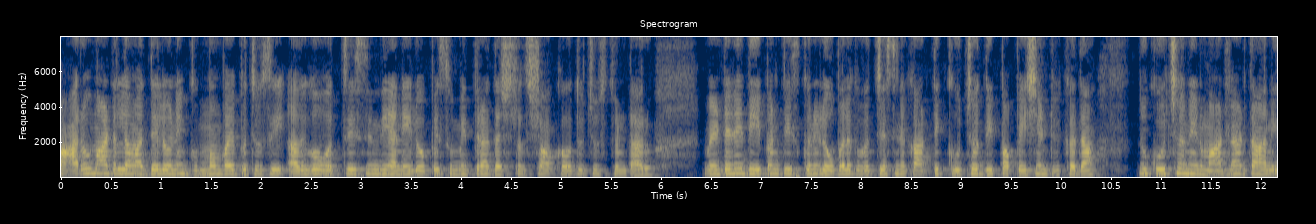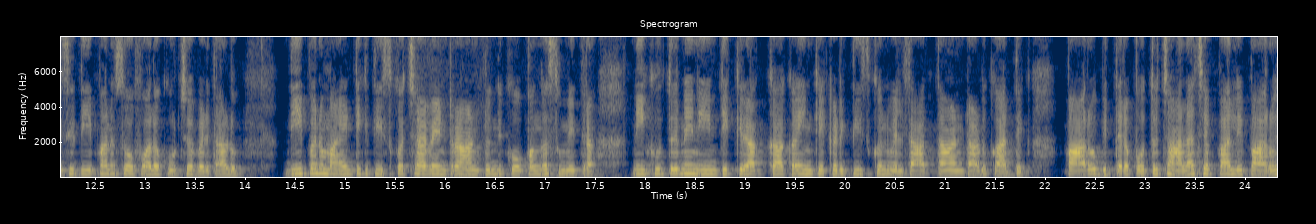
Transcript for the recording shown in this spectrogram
పారు మాటల మధ్యలోనే గుమ్మం వైపు చూసి అదిగో వచ్చేసింది అనే లోపే సుమిత్ర దశరథ్ షాక్ అవుతూ చూస్తుంటారు. వెంటనే దీపం తీసుకుని లోపలికి వచ్చేసిన కార్తిక్ కూర్చో దీప పేషెంట్వి కదా. నువ్వు కూర్చో నేను మాట్లాడతా అనేసి దీపను సోఫాలో కూర్చోబెడతాడు. దీపను మా ఇంటికి తీసుకొచ్చావేంట్రా? అంటుంది కోపంగా సుమిత్ర. నీ కూతుర్ని నీ ఇంటికి రక్కాక ఇంకెక్కడికి తీసుకొని వెళ్తా అత్త అంటాడు కార్తిక్. పారు బిత్తరపోతూ చాలా చెప్పాలి. పారు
